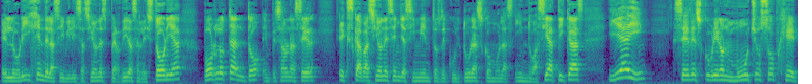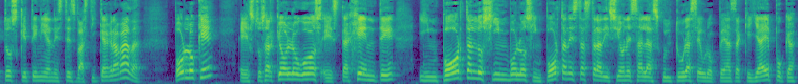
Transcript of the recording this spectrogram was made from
el origen de las civilizaciones perdidas en la historia, por lo tanto empezaron a hacer excavaciones en yacimientos de culturas como las indoasiáticas y ahí se descubrieron muchos objetos que tenían esta esvástica grabada, por lo que estos arqueólogos, esta gente, importan los símbolos, importan estas tradiciones a las culturas europeas de aquella época,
